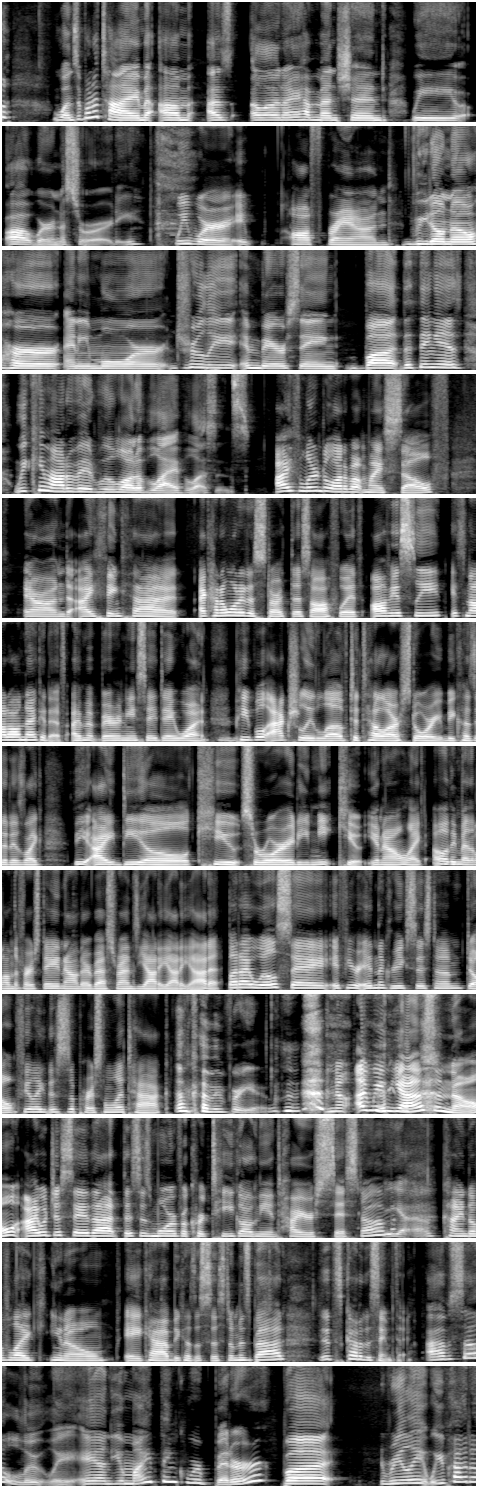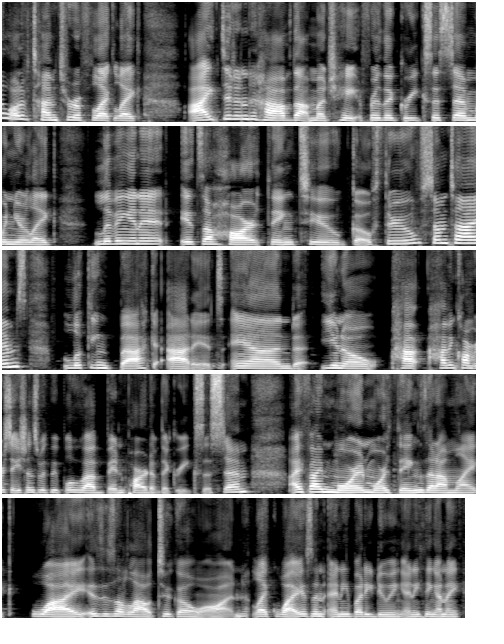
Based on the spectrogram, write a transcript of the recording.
once upon a time, um, as Ella and I have mentioned, we uh were in a sorority. We were it, off brand. We don't know her anymore. Truly embarrassing. But the thing is, we came out of it with a lot of life lessons. I've learned a lot about myself. And I think that I kind of wanted to start this off with obviously, it's not all negative. I met Berenice day one. Mm-hmm. People actually love to tell our story because it is like the ideal cute sorority meet cute, you know, like, oh, they mm-hmm. met on the first day, now they're best friends, yada, yada, yada. But I will say, if you're in the Greek system, don't feel like this is a personal attack. I'm coming for you. no, I mean, yes and no. I would just say that this is more of a critique on the entire system. Yeah. Kind of like, you know, ACAB because the system is bad. It's kind of the same thing. Absolutely. And you might think we're bitter, but really, we've had a lot of time to reflect. Like, I didn't have that much hate for the Greek system when you're like living in it. It's a hard thing to go through sometimes. Looking back at it and, you know, ha- having conversations with people who have been part of the Greek system, I find more and more things that I'm like, why is this allowed to go on? Like, why isn't anybody doing anything? And I,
